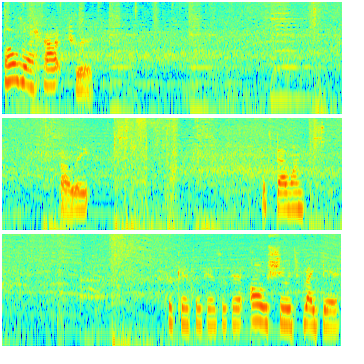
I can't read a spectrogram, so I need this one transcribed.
That was a hat trick. Oh, late. That's a bad one. It's okay, it's okay, it's okay. Oh shoot, it's right there.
